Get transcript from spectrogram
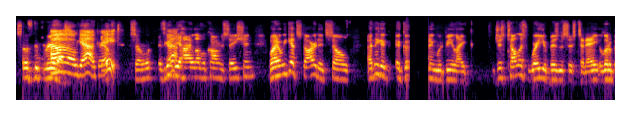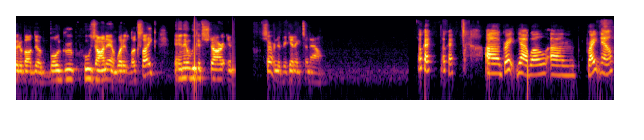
So it's the three of us. Oh yeah, great. Yep. So it's gonna yeah. be a high level conversation. Why don't we get started? So I think a, a good thing would be like just tell us where your business is today, a little bit about the Abode Group, who's on it, and what it looks like, and then we could start in, sure. from the beginning to now. Okay. Okay. Uh, great. Yeah. Well, um, right now,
